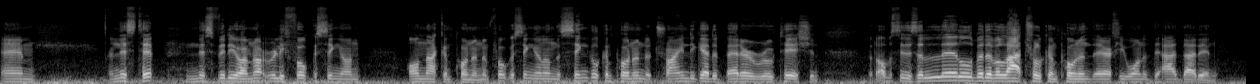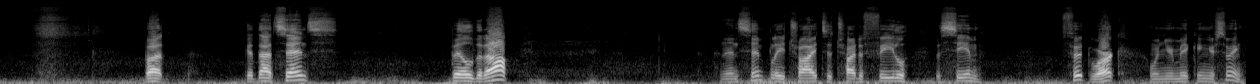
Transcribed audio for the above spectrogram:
um, in this tip, in this video, I'm not really focusing on, on that component. I'm focusing on the single component of trying to get a better rotation. But obviously there's a little bit of a lateral component there if you wanted to add that in. But get that sense, build it up, and then simply try to try to feel the same footwork when you're making your swing.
